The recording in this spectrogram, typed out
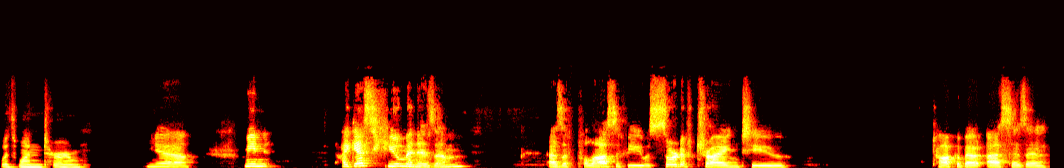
with one term yeah i mean i guess humanism as a philosophy was sort of trying to talk about us as a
